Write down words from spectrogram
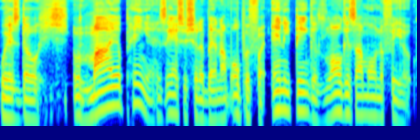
Whereas, though, he, in my opinion, his answer should have been, I'm open for anything as long as I'm on the field.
